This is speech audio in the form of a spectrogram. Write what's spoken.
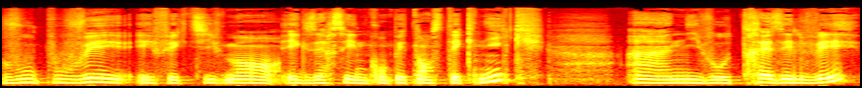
vous pouvez effectivement exercer une compétence technique à un niveau très élevé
